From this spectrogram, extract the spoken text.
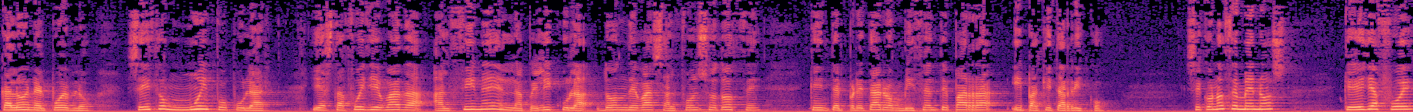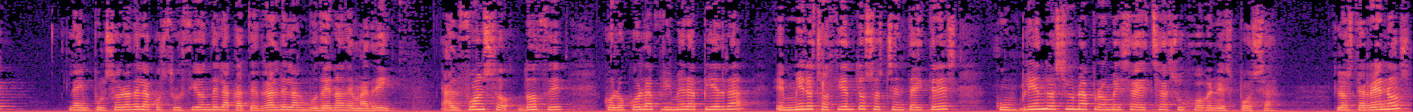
caló en el pueblo, se hizo muy popular y hasta fue llevada al cine en la película ¿Dónde vas, Alfonso XII? que interpretaron Vicente Parra y Paquita Rico. Se conoce menos que ella fue la impulsora de la construcción de la Catedral de la Almudena de Madrid. Alfonso XII colocó la primera piedra en 1883, cumpliendo así una promesa hecha a su joven esposa. Los terrenos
